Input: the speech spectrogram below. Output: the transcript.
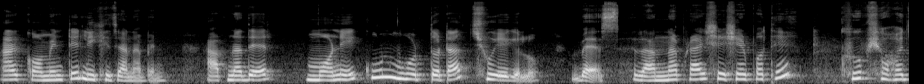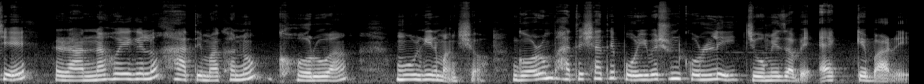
আর কমেন্টে লিখে জানাবেন, আপনাদের মনে কোন মুহূর্তটা ছুঁয়ে গেল। ব্যাস, রান্না প্রায় শেষের পথে। খুব সহজে রান্না হয়ে গেল হাতে মাখানো ঘরোয়া মুরগির মাংস। গরম ভাতের সাথে পরিবেশন করলেই জমে যাবে একেবারে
